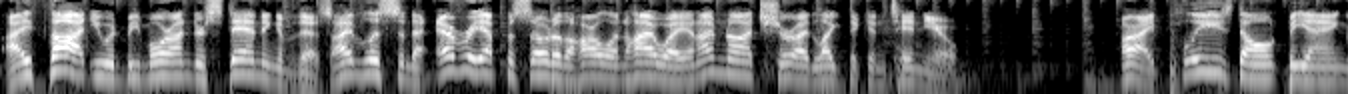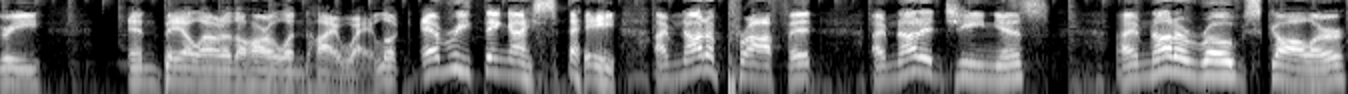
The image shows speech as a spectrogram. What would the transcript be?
I thought you would be more understanding of this. I've listened to every episode of the Harland Highway, and I'm not sure I'd like to continue. All right, please don't be angry and bail out of the Harland Highway. Look, everything I say, I'm not a prophet, I'm not a genius, I'm not a rogue scholar,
